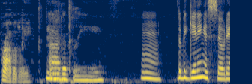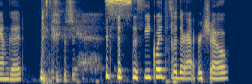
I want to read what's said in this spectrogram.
Probably. Probably. Hmm. The beginning is so damn good. It's just the sequence when they're at her show,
